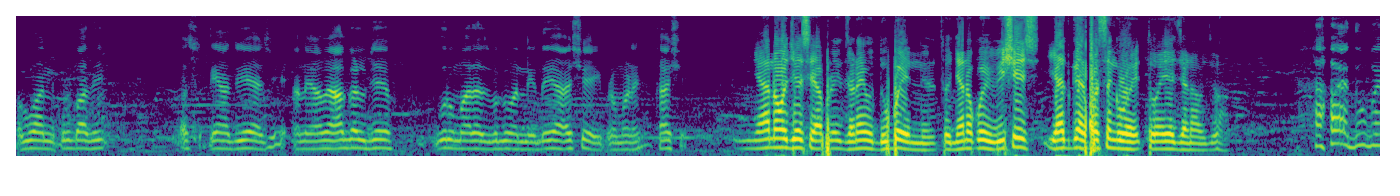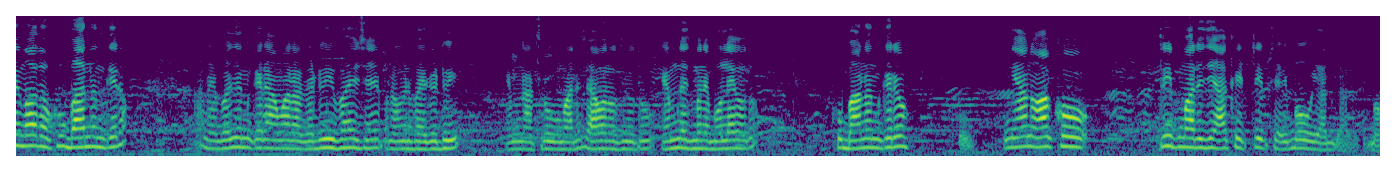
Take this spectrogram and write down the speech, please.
ભગવાનની કૃપાથી. બસ ત્યાં જયા છીએ. અને હવે આગળ જે ગુરુ મહારાજ ભગવાનની દયા હશે એ પ્રમાણે થશે. ત્યાંનો જે છે આપણે જણાવ્યું દુબઈ તો ત્યાંનો કોઈ વિશેષ યાદગાર પ્રસંગ હોય તો એ જણાવજો. હવે દુબઈમાં તો ખૂબ આનંદ કર્યો. અને ભજન કર્યા અમારા ગઢવીભાઈ છે પ્રવીણભાઈ ગઢવી. એમના થ્રુ મારે જવાનું થયું હતું. એમને જ મને બોલાવ્યો હતો. ખૂબ આનંદ કર્યો. ત્યાંનો આખો ટ્રીપ મારી જે આખી ટ્રીપ છે એ બહુ યાદગાર હતી બહુ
